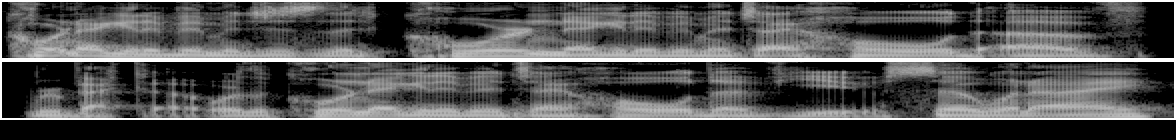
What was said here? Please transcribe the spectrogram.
core negative image is the core negative image I hold of Rebecca, or the core negative image I hold of you. So when I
